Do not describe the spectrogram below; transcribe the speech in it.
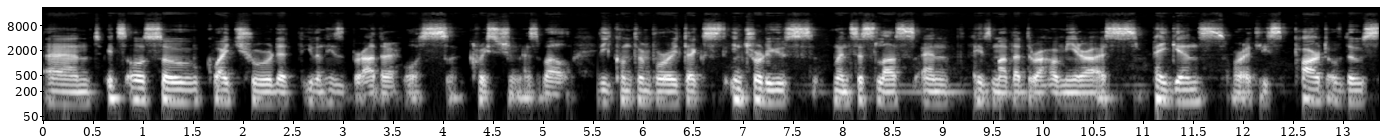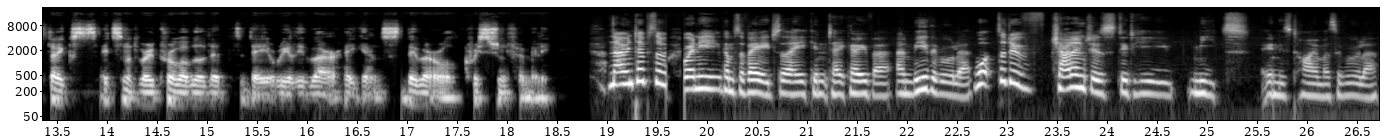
And it's also quite sure that even his brother was Christian as well. The contemporary texts introduce Wenceslas and his mother Drahomira as pagans, or at least part of those texts. It's not very probable that they really were pagans. They were all Christian family. Now, in terms of when he comes of age so that he can take over and be the ruler, what sort of challenges did he meet in his time as a ruler?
